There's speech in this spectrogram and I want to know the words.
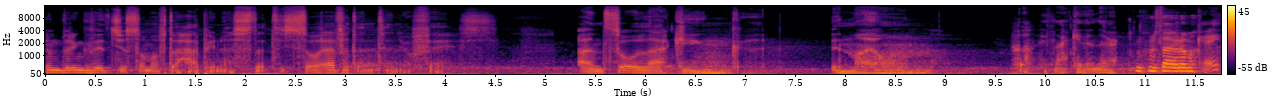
and bring with you some of the happiness that is so evident in your face and so lacking in my own. He's not getting there. No está de broma. Okay,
